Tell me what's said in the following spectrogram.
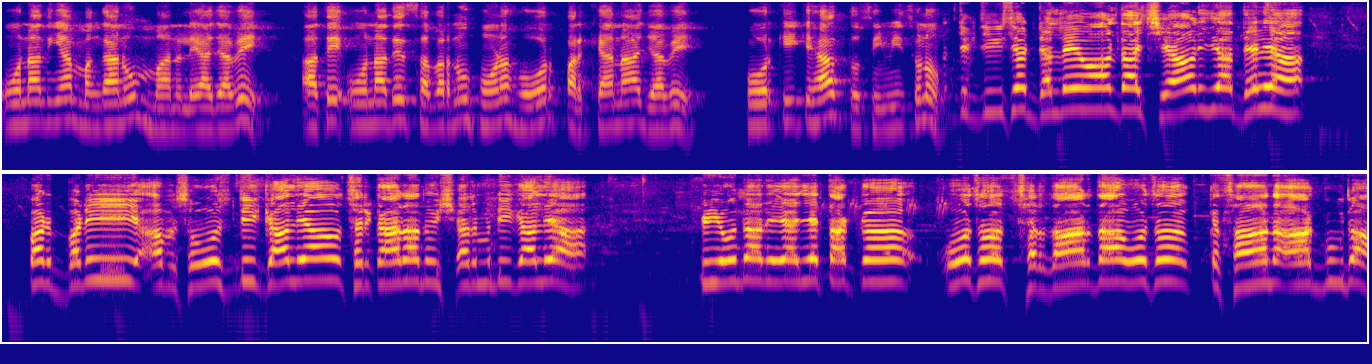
ਉਹਨਾਂ ਦੀਆਂ ਮੰਗਾਂ ਨੂੰ ਮੰਨ ਲਿਆ ਜਾਵੇ ਅਤੇ ਉਹਨਾਂ ਦੇ ਸਬਰ ਨੂੰ ਹੁਣ ਹੋਰ ਪਰਖਿਆ ਨਾ ਜਾਵੇ। ਹੋਰ ਕੀ ਕਿਹਾ, ਤੁਸੀਂ ਵੀ ਸੁਣੋ। ਜਗਜੀਤ ਸਿੰਘ ਡੱਲੇਵਾਲ ਦਾ 46 ਦਿਨ ਆ, ਪਰ ਬੜੀ ਅਫਸੋਸ ਦੀ ਗੱਲ ਆ, ਉਹ ਸਰਕਾਰਾਂ ਨੂੰ ਸ਼ਰਮ ਦੀ ਗੱਲ ਆ ਵੀ ਉਹਨਾਂ ਦੇ ਅਜੇ ਤੱਕ ਉਸ ਸਰਦਾਰ ਦਾ, ਉਸ ਕਿਸਾਨ ਆਗੂ ਦਾ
